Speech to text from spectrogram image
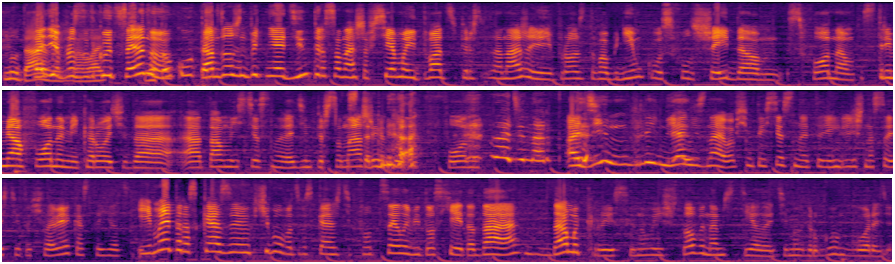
ну да. Да не, просто такую цену. Там должен быть не один персонаж, а все мои 20 персонажей просто в обнимку с фулшейдом, с фоном, с тремя фонами, короче, да. А там, естественно, один персонаж какой-то фон. Один арт. Один, блин, я не знаю. В общем-то, естественно, это лишь на совести этого человека остается. И мы это рассказываем к чему? Вот вы скажете, по целый видос хейта. Да, да, мы крысы. Ну и что вы нам сделаете? Мы в другом городе.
